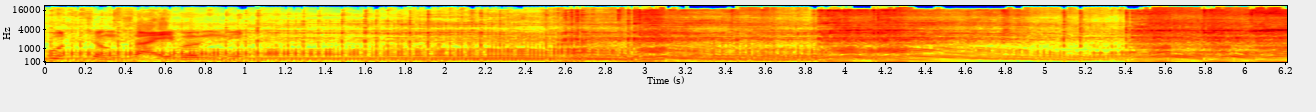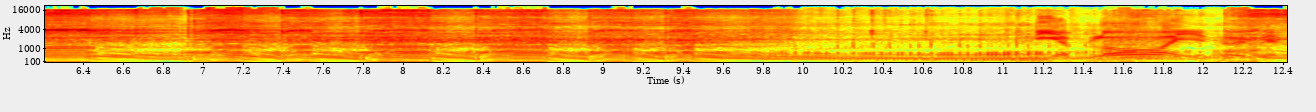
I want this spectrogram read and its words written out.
ขุดสงสัยเบิ่งนี่เรี ยบร้อยเถิดเฮ็ด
